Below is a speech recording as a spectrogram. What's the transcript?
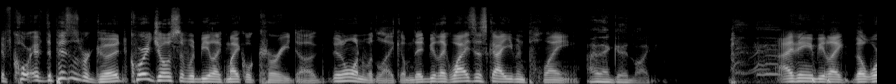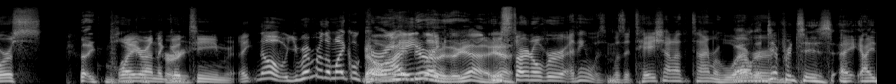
If Cor- if the Pistons were good, Cory Joseph would be like Michael Curry, Doug. No one would like him. They'd be like, why is this guy even playing? I think I'd like him. I think he'd be like the worst like player Michael on the Curry. good team. Like, no, you remember the Michael No, Curry? I hate? do. Like, Yeah, He was yeah. starting over. I think it was was it Tayshaun at the time or whoever. Well, the difference is I, I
